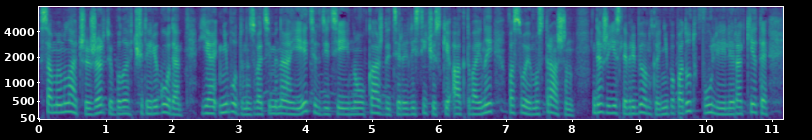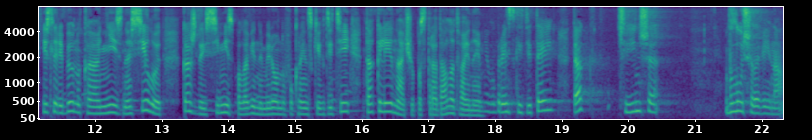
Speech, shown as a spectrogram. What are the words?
самой младшей жертве было 4 года. Я не буду называть имена и этих детей, но каждый террористический акт войны по-своему страшен. Даже если в ребенка не попадут пули или ракеты, если ребенка не изнасилуют, каждый из 7,5 миллионов украинских детей так или иначе пострадал от войны. В українських дітей так чи інше влучила война.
